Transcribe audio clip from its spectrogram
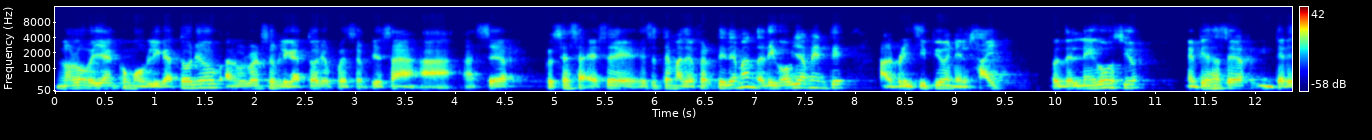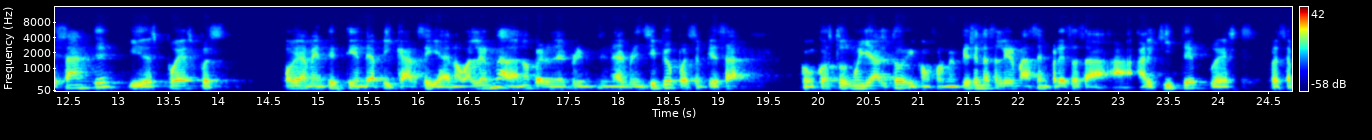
no lo veían como obligatorio, al volverse obligatorio, pues empieza a, hacer pues ese, ese tema de oferta y demanda. Digo, obviamente, al principio en el hype pues, del negocio empieza a ser interesante y después, pues, obviamente tiende a picarse y a no valer nada, ¿no? Pero en el, en el principio, pues empieza con costos muy altos y conforme empiecen a salir más empresas al quite, pues, pues se,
